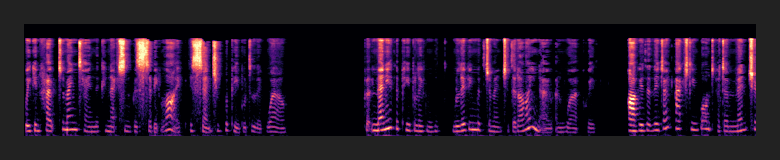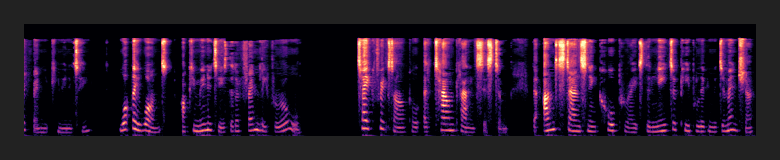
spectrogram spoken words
we can hope to maintain the connection with civic life essential for people to live well. But many of the people living with, dementia that I know and work with argue that they don't actually want a dementia-friendly community. What they want are communities that are friendly for all. Take, for example, a town planning system that understands and incorporates the needs of people living with dementia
